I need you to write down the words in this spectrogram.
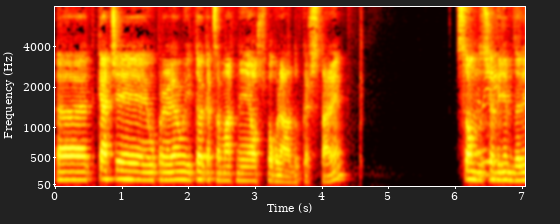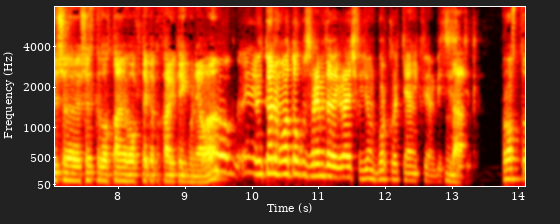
А, така че определено и той като се махне още по-голяма дупка ще стане. Сон Ами- ще видим дали ще, ще иска да остане въобще като Хари Кейн го няма. Еми, той не може толкова с време да играеш в един отбор, който няма никакви амбиции Да. за. Просто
